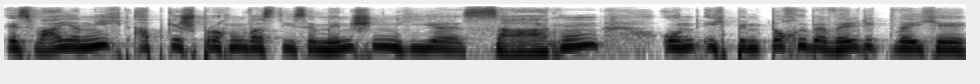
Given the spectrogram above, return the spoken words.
es war ja nicht abgesprochen, was diese Menschen hier sagen. Und ich bin doch überwältigt, welche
